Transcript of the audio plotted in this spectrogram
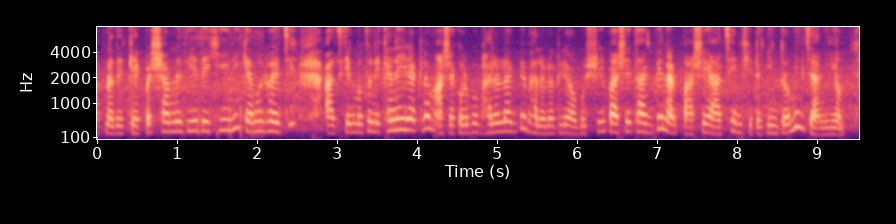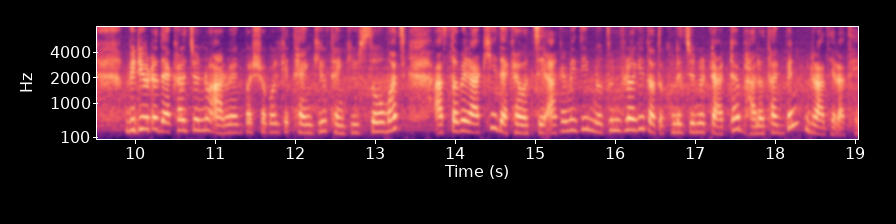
আপনাদেরকে একবার সামনে দিয়ে দেখিয়ে নিই কেমন হয়েছে। আজকের মতন এখানেই রাখলাম। আশা করব ভালো লাগবে। ভালো লাগলে অবশ্যই পাশে থাকবেন আর পাশে আছেন সেটা কিন্তু আমি জানিও। ভিডিওটা দেখার জন্য আরও একবার সকলকে thank you thank you so much আজ তবে রাখি। দেখা হচ্ছে আগামী দিন নতুন ভ্লগে ততক্ষণের জন্য টাটা। ভালো থাকবেন। রাধে রাধে।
